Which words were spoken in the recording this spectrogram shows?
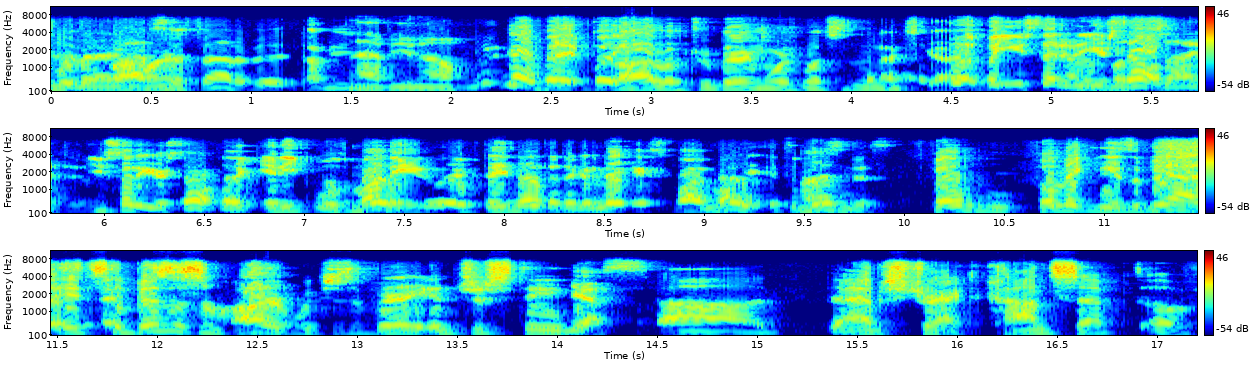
Drew Barrymore. process out of it. I mean, Have you know? no, but but, oh, I love Drew Barrymore as much as the next guy. but but you said Not it as much yourself. as I do. You said it yourself. Like it equals money. If they know that they're going to make X amount of money, it's a Huh. business. Film filmmaking is a business. Yeah, it's the business of art, which is a very interesting yes. uh, abstract concept of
